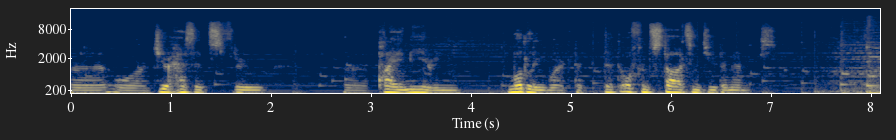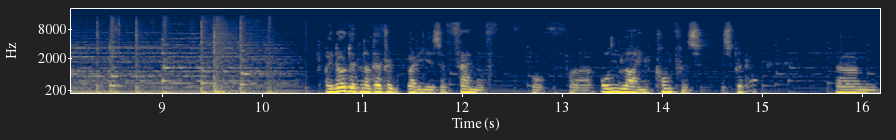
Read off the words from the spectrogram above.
uh, or geohazards through uh, pioneering modeling work that, that often starts in geodynamics. I know that not everybody is a fan of, of uh, online conferences, but um,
